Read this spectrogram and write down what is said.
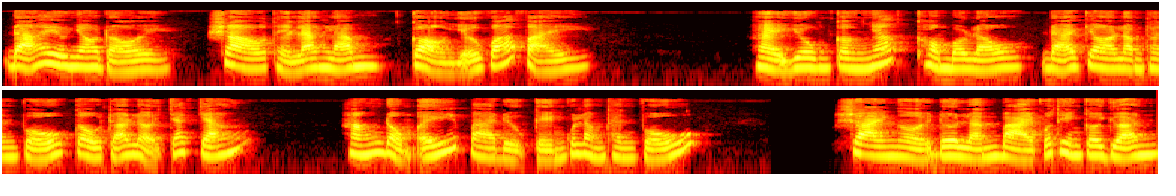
đã yêu nhau rồi, sao thầy Lan Lâm còn giữ quá vậy? Hệ Dung cân nhắc không bao lâu đã cho Lâm Thành Vũ câu trả lời chắc chắn. Hắn đồng ý ba điều kiện của Lâm Thành Vũ. Sai người đưa lệnh bài của Thiên Cơ Doanh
